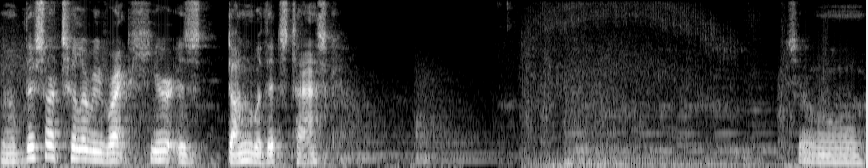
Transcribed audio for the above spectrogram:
Now this artillery right here is done with its task. So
